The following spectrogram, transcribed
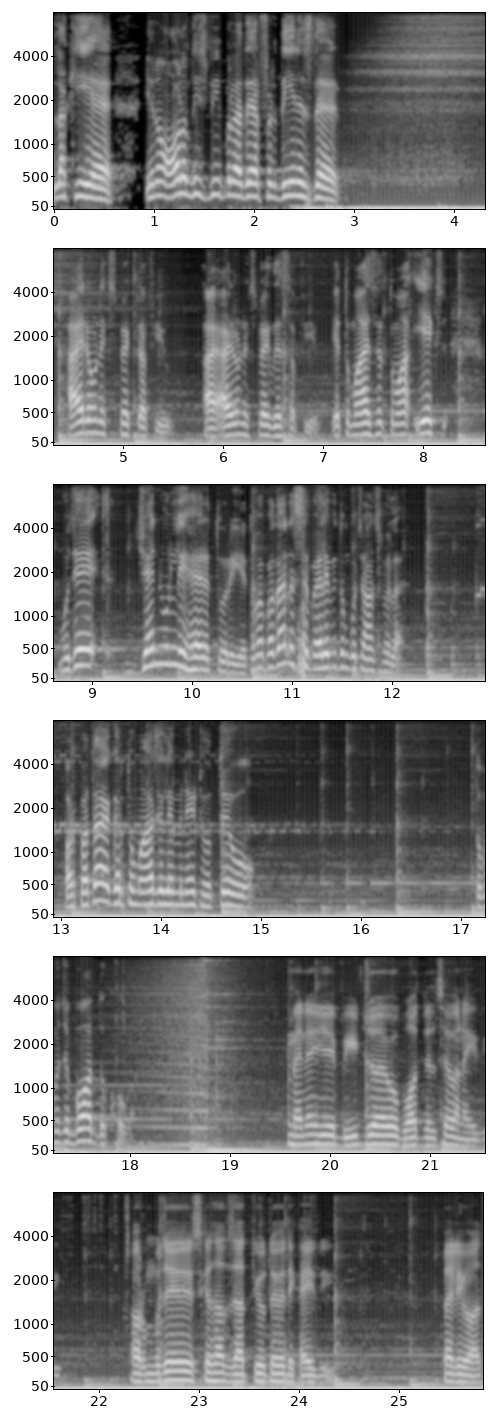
लकी है you know all of these people are there Fardeen is there I don't expect of you I I don't expect this of you ये तुम्हारे से तुम्हारा ये मुझे जेन्युइनली हैरत हो रही है। तुम्हें पता है ना, इससे पहले भी तुमको चांस मिला है। और पता है, अगर तुम आज एलिमिनेट होते हो तो मुझे बहुत दुख होगा। मैंने ये बीट जो है, वो बहुत दिल से बनाई थी। और मुझे इसके साथ ज्यादती होते हुए दिखाई दी। पहली बात।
